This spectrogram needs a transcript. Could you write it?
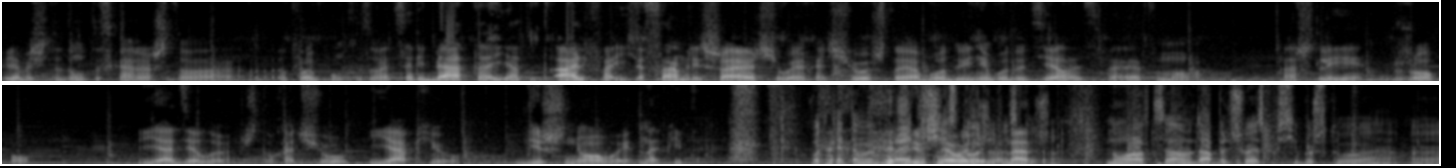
Я почему-то думал, ты скажешь, что твой пункт называется «Ребята, я тут альфа, и я сам решаю, чего я хочу, что я буду и не буду делать, поэтому пошли в жопу. Я делаю, что хочу, я пью вишневый напиток». Вот к этому про это сейчас тоже расскажу. Ну, а в целом, да, большое спасибо, что э,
